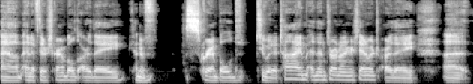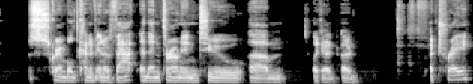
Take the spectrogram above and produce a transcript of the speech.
Um, and if they're scrambled, are they kind of scrambled two at a time and then thrown on your sandwich? Are they uh, scrambled kind of in a vat and then thrown into um, like a, a a tray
